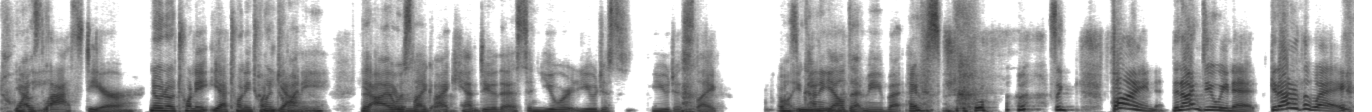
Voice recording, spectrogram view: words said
20. That was last year. No, no, 20. Yeah, 2020. 2020. Yeah, yeah I, I was like, I can't do this. And you were, you just, you just like, well, you kind of yelled at me, but I was, it's like, fine, then I'm doing it. Get out of the way.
